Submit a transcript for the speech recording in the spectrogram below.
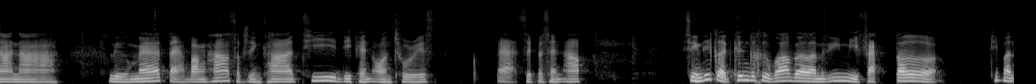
นานา หรือแม้แต่บางห้างสรรพสินค้าที่ depend on tourist 80% up สิ่งที่เกิดขึ้นก็คือว่าเวลามันมี factor ที่มัน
